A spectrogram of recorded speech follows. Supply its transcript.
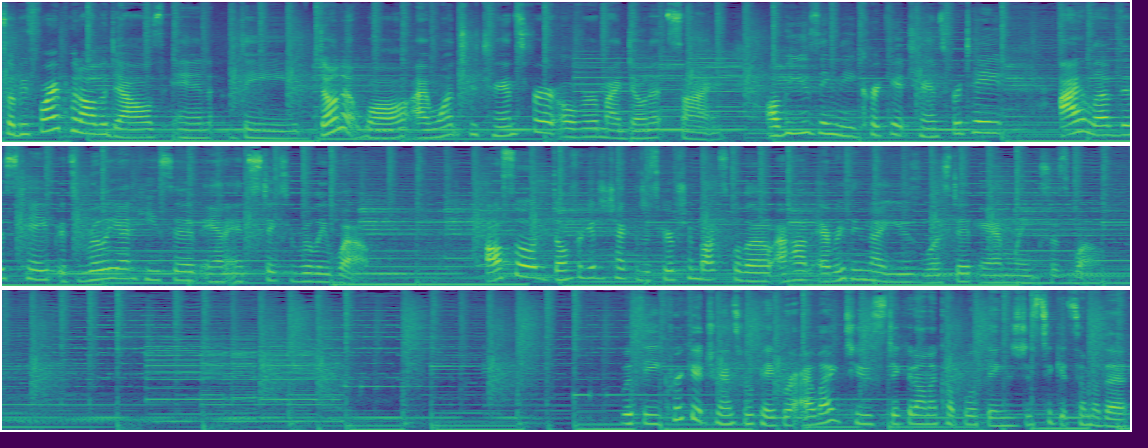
So before I put all the dowels in the donut wall, I want to transfer over my donut sign. I'll be using the Cricut transfer tape. I love this tape. It's really adhesive and it sticks really well. Also, don't forget to check the description box below. I have everything that I use listed and links as well. With the Cricut transfer paper, I like to stick it on a couple of things just to get some of the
